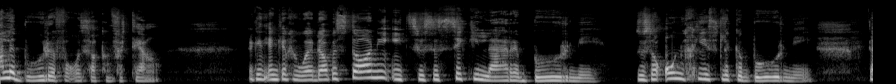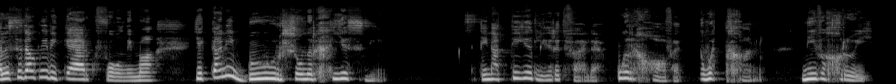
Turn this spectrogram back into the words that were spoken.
alle boere vir ons sal kan vertel. Ek het eendag gehoor daar bestaan nie iets soos 'n sekulêre boer nie, soos 'n ongeestelike boer nie. Hulle sit dalk nie die kerk vol nie, maar jy kan nie boer sonder gees nie. Die natuur leer dit vir hulle, oorgawe, doodgaan nuwe groei.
